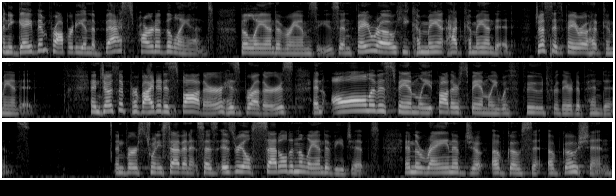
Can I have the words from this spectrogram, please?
And he gave them property in the best part of the land, the land of Ramses. And Pharaoh he command, had commanded just as Pharaoh had commanded. And Joseph provided his father, his brothers, and all of his family, father's family with food for their dependents. In verse 27, it says Israel settled in the land of Egypt in the reign of, jo- of, Goshen, of Goshen.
